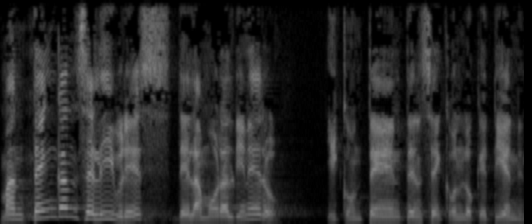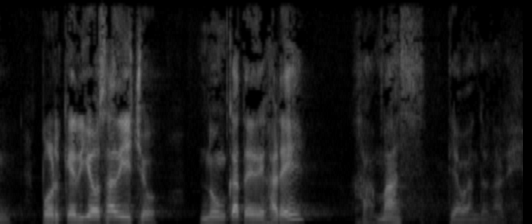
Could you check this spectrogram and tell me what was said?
Manténganse libres del amor al dinero y conténtense con lo que tienen, porque Dios ha dicho, nunca te dejaré, jamás te abandonaré.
